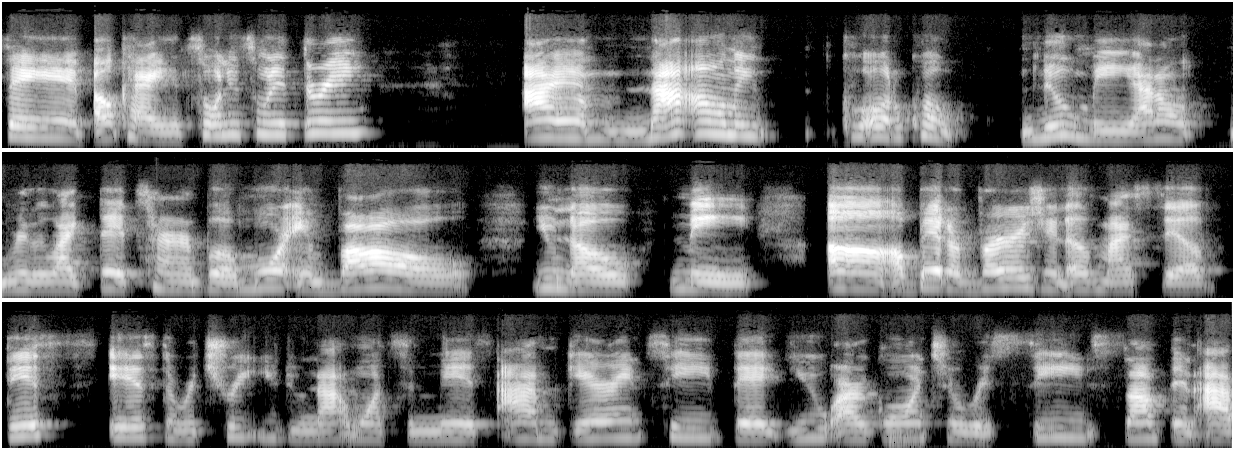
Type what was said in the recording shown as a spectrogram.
saying, okay, in 2023, I am not only quote unquote new me. I don't really like that term, but more involved, you know, me, uh, a better version of myself. This is the retreat you do not want to miss. I'm guaranteed that you are going to receive something. I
